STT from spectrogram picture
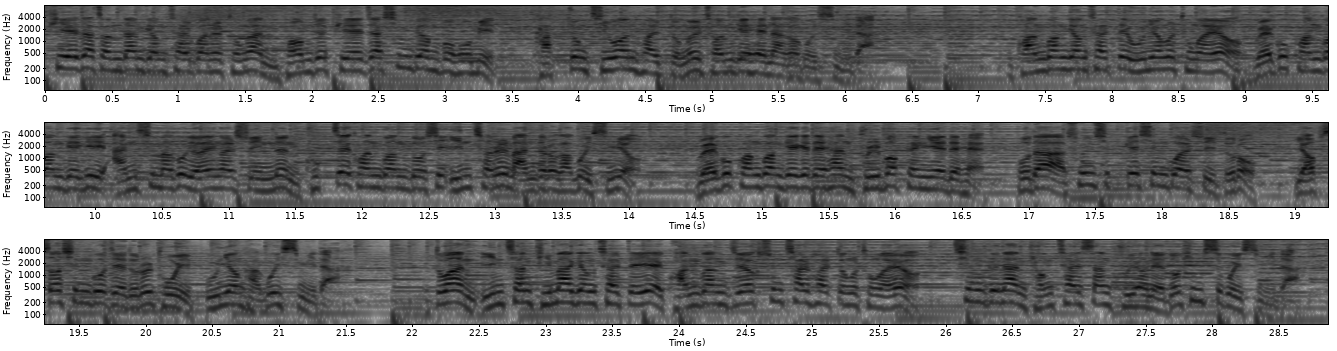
피해자 전담 경찰관을 통한 범죄 피해자 신변 보호 및 각종 지원 활동을 전개해 나가고 있습니다. 관광경찰대 운영을 통하여 외국 관광객이 안심하고 여행할 수 있는 국제관광도시 인천을 만들어가고 있으며 외국 관광객에 대한 불법 행위에 대해 보다 손쉽게 신고할 수 있도록 엽서 신고 제도를 도입, 운영하고 있습니다. 또한 인천 디마경찰대의 관광지역 순찰 활동을 통하여 친근한 경찰상 구현에도 힘쓰고 있습니다.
